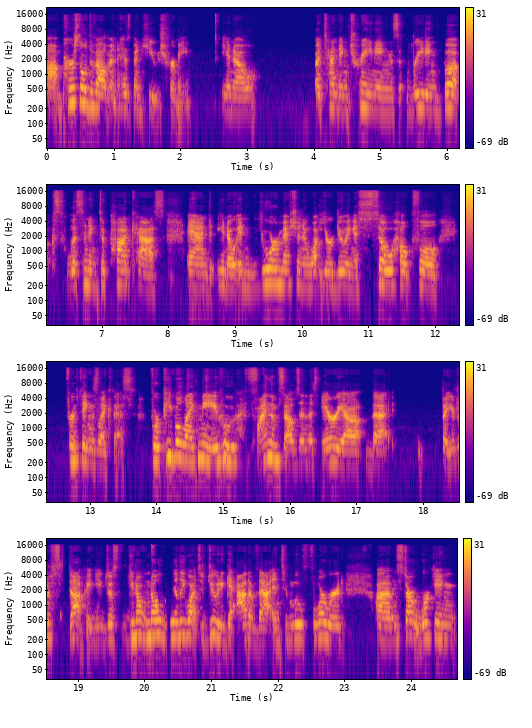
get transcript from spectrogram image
um, personal development has been huge for me. You know, attending trainings reading books listening to podcasts and you know and your mission and what you're doing is so helpful for things like this for people like me who find themselves in this area that that you're just stuck and you just you don't know really what to do to get out of that and to move forward um, and start working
